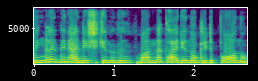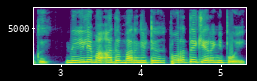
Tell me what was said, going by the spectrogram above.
നിങ്ങൾ എന്തിനാ അന്വേഷിക്കുന്നത്? വന്ന കാര്യം നോക്കിയിട്ട് പോ നോക്ക്. നീലിമ അതും പറഞ്ഞിട്ട് പുറത്തേക്ക് ഇറങ്ങിപ്പോയി.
